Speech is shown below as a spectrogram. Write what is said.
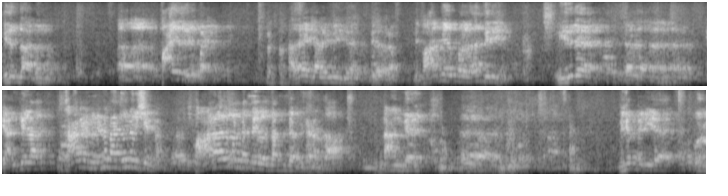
இருந்தாலும் அஹ், பயன் அதான் எல்லாருக்குமே இருக்கிற நிலவரம். இது பாஞ்சது போலதான் தெரியும். இதுல அதுக்கெல்லாம் காரணம் என்னன்னா நான் சொன்ன விஷயம் தான் பாராளுமன்ற தேர்தல் தப்பி தப்பி நடந்தா நாங்க அஹ், மிகப்பெரிய ஒரு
